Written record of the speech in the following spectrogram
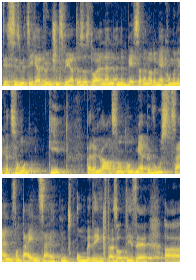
Das ist mit Sicherheit wünschenswert, dass es da einen, einen besseren oder mehr Kommunikation gibt bei dem ja. Ganzen und, und, mehr Bewusstsein von beiden Seiten. Unbedingt. Also diese äh,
